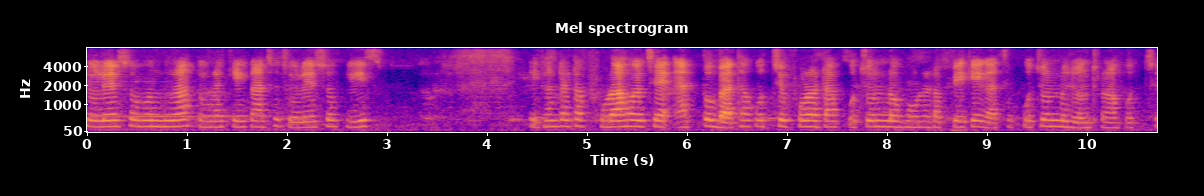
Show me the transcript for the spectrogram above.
চলে এসো বন্ধুরা, তোমরা কে কাছে চলে এসো প্লিজ এখানটা একটা ফোড়া হয়েছে, এত ব্যথা করছে ফোড়াটা প্রচণ্ড ফোড়াটা পেকে গেছে প্রচণ্ড যন্ত্রণা করছে।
